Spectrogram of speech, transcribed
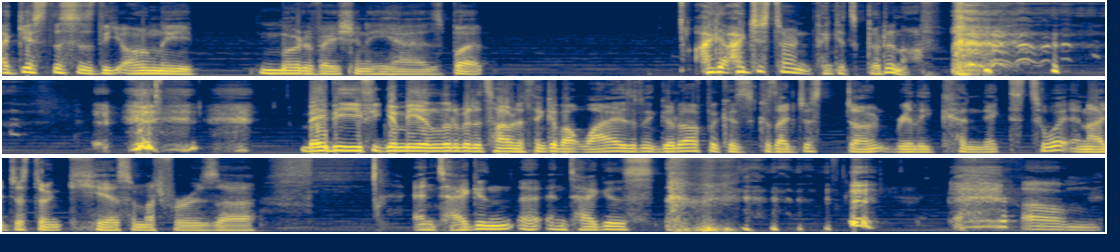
I guess this is the only motivation he has, but I, I just don't think it's good enough. Maybe if you give me a little bit of time to think about why isn't it good enough, because because I just don't really connect to it, and I just don't care so much for his uh, antagon uh, antagonist. um,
